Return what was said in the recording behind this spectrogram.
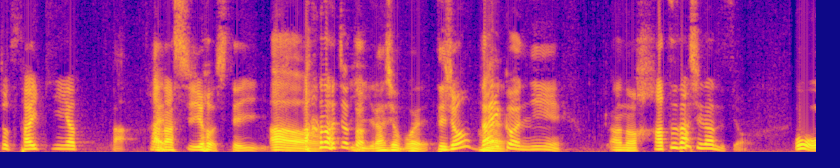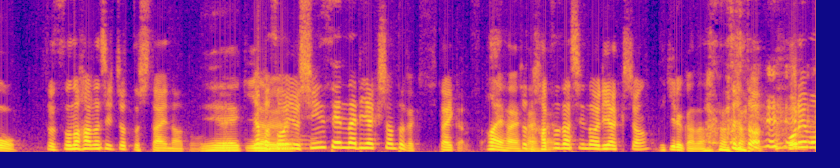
ちょっと最近やった話をしていい、ああ、あのちょっといいラジオっぽい。でしょ？大根に、あの、初出しなんですよ。おうおう。ちょっとその話ちょっとしたいなと思って。ええ気になるやっぱそういう新鮮なリアクションとか聞きたいからさ。はいはいはいはい。ちょっと初出しのリアクション？できるかな？ちょっと、俺も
